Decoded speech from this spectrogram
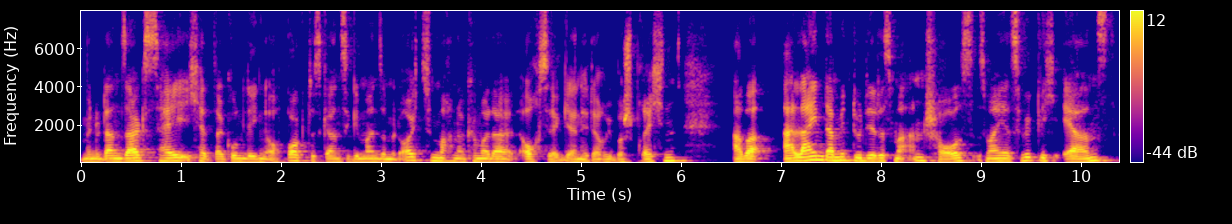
Und wenn du dann sagst, hey, ich hätte da grundlegend auch Bock, das Ganze gemeinsam mit euch zu machen, dann können wir da auch sehr gerne darüber sprechen. Aber allein damit du dir das mal anschaust, ist mal jetzt wirklich ernst,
